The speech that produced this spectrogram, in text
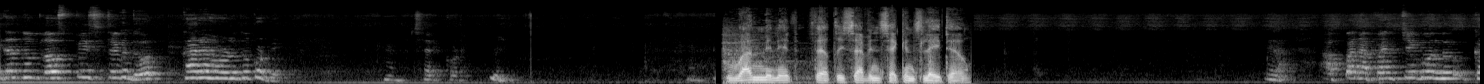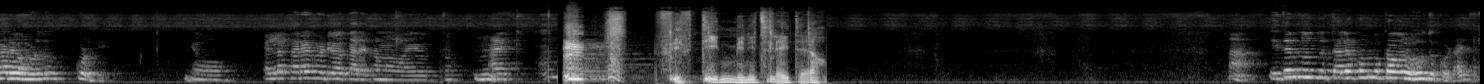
ಇದನ್ನು ಬ್ಲೌಸ್ ಪೀಸ್ ತೆಗೆದು ಕರೆ ಹೊಡೆದು ಕೊಡ್ಬೇಕು. ಹ್ಮ್ ಸರಿ ಕೊಡು. One minute, 37 seconds later. ಅಪ್ಪನ ಪಂಚೆಗೂ ಒಂದು ಕರೆ ಹೊಡೆದು ಕೊಡ್ಬೇಕು. ಯೋ ಎಲ್ಲ ಕರೆ ಹೊಡೆಯುವ ಕಾರ್ಯಕ್ರಮ ಇವತ್ತು. ಆಯ್ತು. 15 minutes later. ಹಾ ಇದನ್ನೊಂದು ತಲೆಕೊಂಬು ಕವರ್ ಹೋದು ಕೂಡ ಆಯ್ತಾ?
